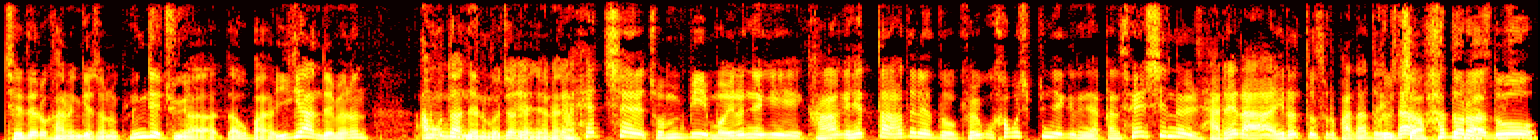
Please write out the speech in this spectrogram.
제대로 가는 게 저는 굉장히 중요하다고 봐요. 이게 안 되면은 아무것도 안 되는 거죠 음, 내년에. 그러니까 해체, 좀비 뭐 이런 얘기 강하게 했다 하더라도 결국 하고 싶은 얘기는 약간 쇄신을 잘해라 이런 뜻으로 받아들인다. 그렇죠. 하더라도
